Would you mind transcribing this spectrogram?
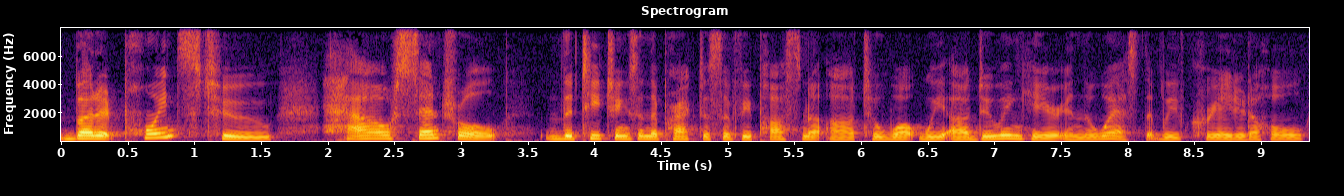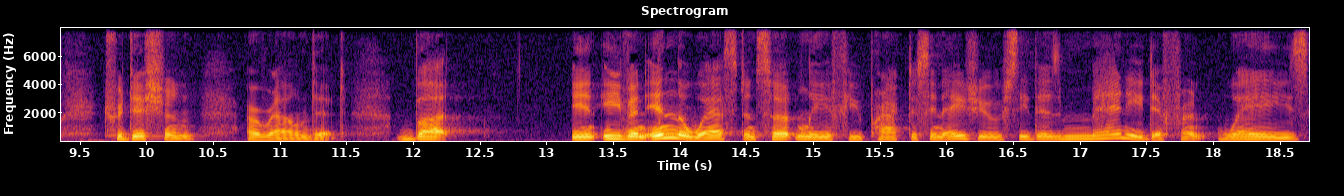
but it points to how central the teachings and the practice of vipassana are to what we are doing here in the West, that we've created a whole tradition around it. But in, even in the West, and certainly if you practice in Asia, you see there's many different ways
